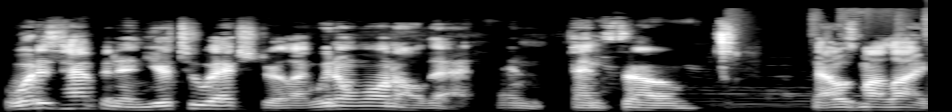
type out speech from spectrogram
what is happening? You're too extra. Like we don't want all that. And and so that was my life.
